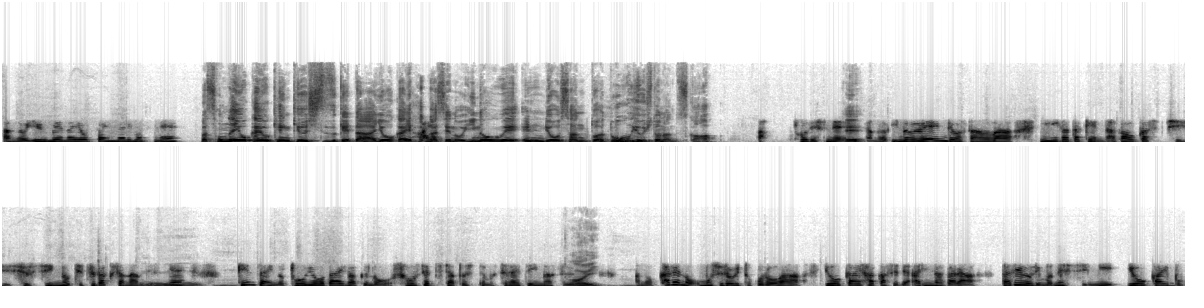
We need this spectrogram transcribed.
あの有名な妖怪になりますね。まあ、そんな妖怪を研究し続けた妖怪博士の井上遠慮さんとはどういう人なんですか？あそうですね、ええあの井上遠慮さんは、新潟県長岡市出身の哲学者なんですね。現在の東洋大学の創設者としても知られています。はい。あの彼の面白いところは、妖怪博士でありながら、誰よりも熱心に妖怪撲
